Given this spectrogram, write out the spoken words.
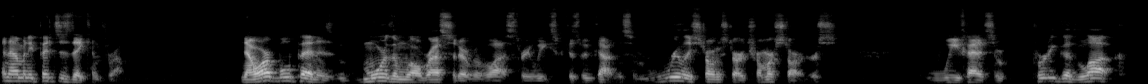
and how many pitches they can throw. Now, our bullpen is more than well rested over the last three weeks because we've gotten some really strong starts from our starters. We've had some pretty good luck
